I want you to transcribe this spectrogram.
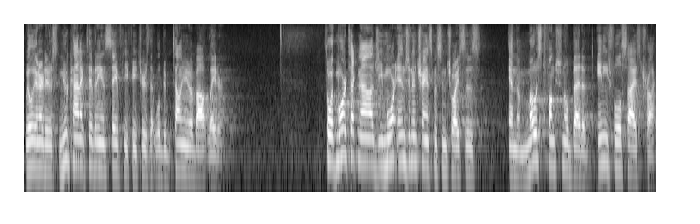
we'll introduce new connectivity and safety features that we'll be telling you about later. So with more technology, more engine and transmission choices, and the most functional bed of any full-size truck,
